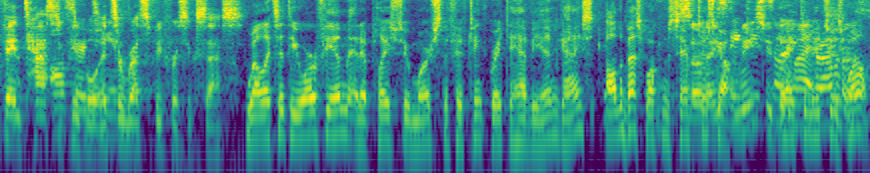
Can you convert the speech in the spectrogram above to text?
fantastic all-star people. It's a recipe for success. Well, it's at the Orpheum and it plays through March the 15th. Great to have you in, guys. All the best. Welcome to San So nice Francisco. to Thank meet you you. so Great much. to meet you as well.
